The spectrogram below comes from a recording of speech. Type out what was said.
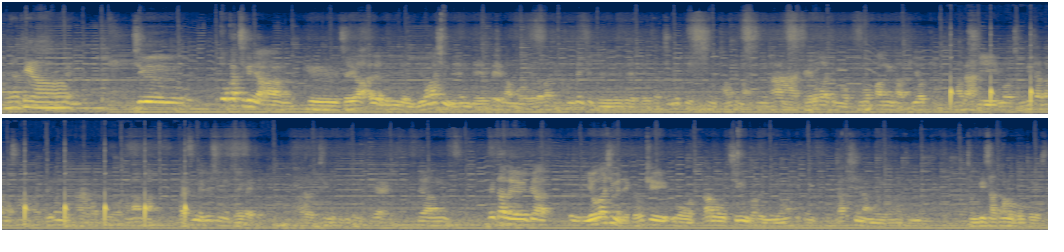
안녕하세요. 지금 똑같이 그냥 그 저희가 알려드린 대로 이용하시면 되는데 혹시나 뭐 여러 가지 콘텐츠들에 대해서 찍을 게 있으시면 저한테 말씀해 주세요 아, 네. 여러 가지 뭐 붕어빵이나 비어킹 낚시 뭐 전기자전거 산업 발표 이런 거 가지고 하나하나 말씀해 주시면 저희가 이제 바로 챙겨드리고 있고요 그냥 일단은 그냥 좀 이용하시면 될게요. 혹시 뭐 따로 지금 바로 이용하실 건 낚시나 뭐 이런 가지 전기 자전거부터 해서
